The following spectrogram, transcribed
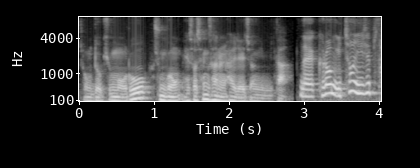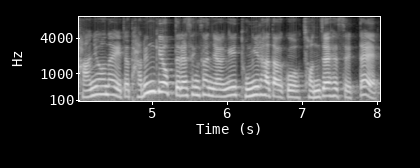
정도 규모로 준공해서 생산을 할 예정입니다. 네, 그럼 2024년에 이제 다른 기업들의 생산량이 동일하다고 전제했을 때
